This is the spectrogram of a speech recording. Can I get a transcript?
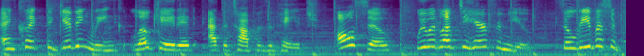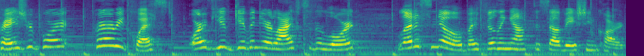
and click the giving link located at the top of the page. Also, we would love to hear from you. So leave us a praise report, prayer request, or if you've given your life to the Lord, let us know by filling out the salvation card.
